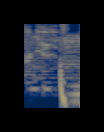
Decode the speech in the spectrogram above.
Africa.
